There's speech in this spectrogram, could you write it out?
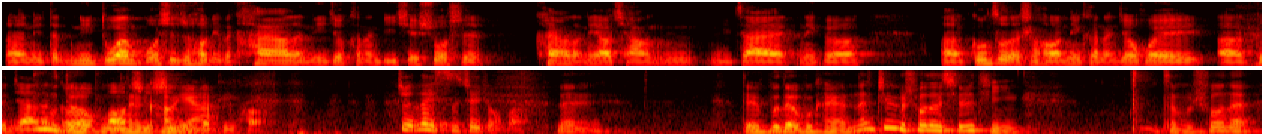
呃，你的你读完博士之后，你的抗压能力就可能比一些硕士抗压能力要强。你你在那个呃工作的时候，你可能就会呃更加能够保持心理的平衡，就类似这种吧。那对，不得不抗压。那这个说的其实挺怎么说呢？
